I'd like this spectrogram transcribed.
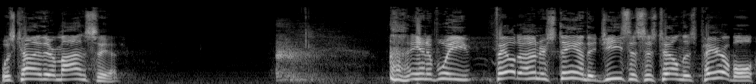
Was kind of their mindset. And if we fail to understand that Jesus is telling this parable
